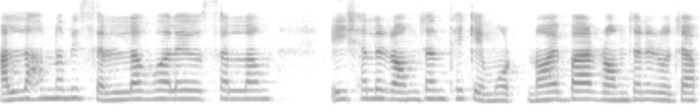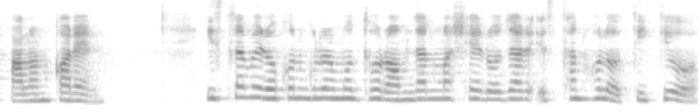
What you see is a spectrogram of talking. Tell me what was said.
আল্লাহ নবী সাল্লাহু আলাইসাল্লাম এই সালে রমজান থেকে মোট নয় বার রমজানের রোজা পালন করেন। ইসলামের রোকনগুলোর মধ্যে রমজান মাসে রোজার স্থান হলো তৃতীয়,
